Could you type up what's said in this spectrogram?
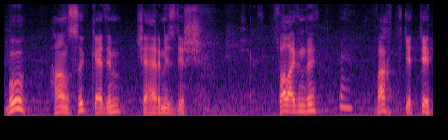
Bu hansı qədim şəhərimizdir? Sual aydındır? Bəli. Vaxt getdi.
